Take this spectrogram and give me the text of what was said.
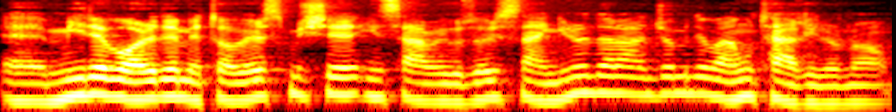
میره وارد متاورس میشه. این سرمایه‌گذاری سنگین رو داره انجام میده و اون تغییر نام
